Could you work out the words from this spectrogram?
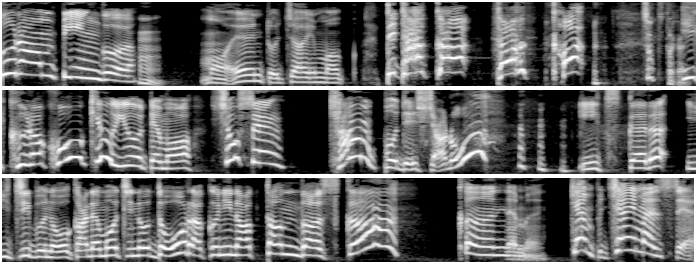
ランピング。うん。もうええんとちゃいま。で、高っ高っ ちょっと高い。いくら高級言うても、所詮、キャンプでっしゃろ？いつから一部のお金持ちの道楽になったんだすか？こんなもん、キャンプちゃいますせ。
